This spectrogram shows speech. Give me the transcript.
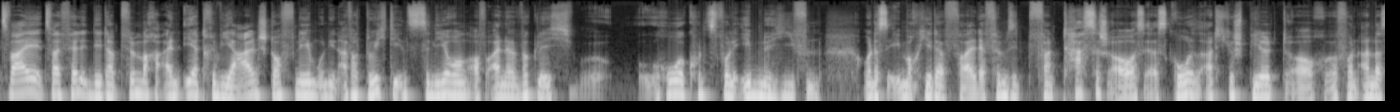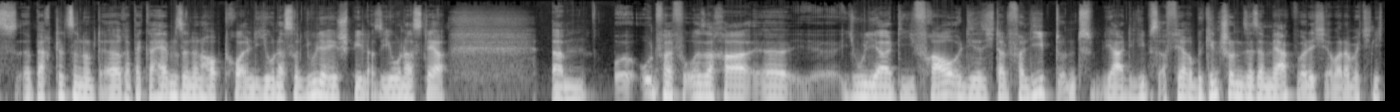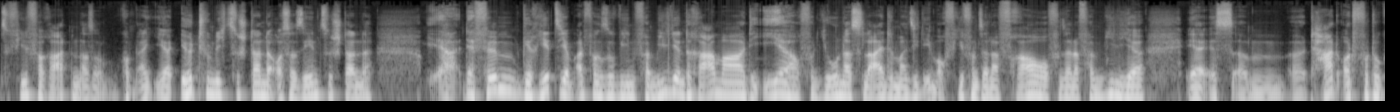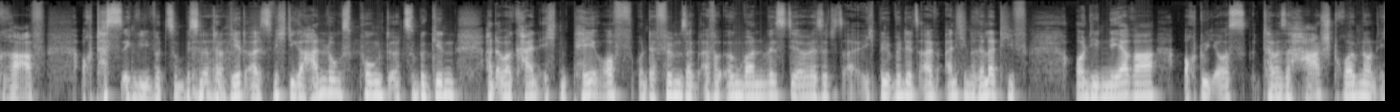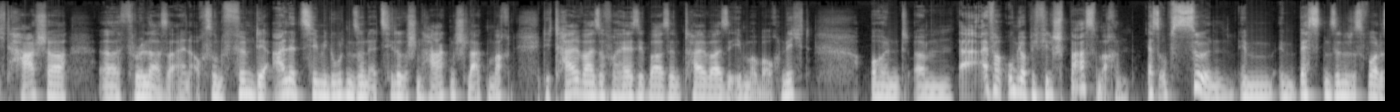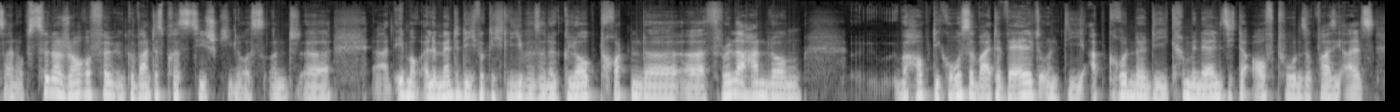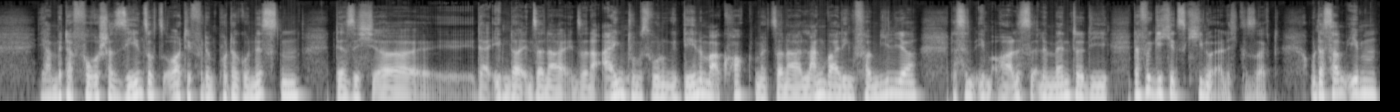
zwei, zwei Fälle, in denen der Filmemacher einen eher trivialen Stoff nehmen und ihn einfach durch die Inszenierung auf eine wirklich hohe kunstvolle Ebene hieven. Und das ist eben auch hier der Fall. Der Film sieht fantastisch aus. Er ist großartig gespielt, auch von Anders Bertelsen und äh, Rebecca Helmsen in Hauptrollen, die Jonas und Julia hier spielen. Also Jonas, der ähm, Unfallverursacher äh, Julia die Frau, die sich dann verliebt und ja, die Liebesaffäre beginnt schon sehr, sehr merkwürdig, aber da möchte ich nicht zu viel verraten. Also kommt eigentlich eher irrtümlich zustande, außer Sehen zustande ja, der Film geriert sich am Anfang so wie ein Familiendrama, die Ehe auch von Jonas leidet. Man sieht eben auch viel von seiner Frau, von seiner Familie. Er ist ähm, äh, Tatortfotograf. Auch das irgendwie wird so ein bisschen etabliert als wichtiger Handlungspunkt äh, zu Beginn, hat aber keinen echten Payoff. Und der Film sagt einfach irgendwann, wisst ihr, jetzt, ich bin, bin jetzt eigentlich ein relativ ordinärer, auch durchaus teilweise haarsträubender und echt harscher äh, Thriller sein. Auch so ein Film, der alle zehn Minuten so einen erzählerischen Hakenschlag macht, die teilweise vorhersehbar sind, teilweise eben aber auch nicht. und ähm, einfach unglaublich viel Spaß machen. Er ist obszön im, im besten Sinne des Wortes. Ein obszöner Genrefilm im Gewand des Prestige-Kinos und äh, hat eben auch Elemente, die ich wirklich liebe. So eine globetrottende äh, Thriller-Handlung, überhaupt die große weite Welt und die Abgründe, die Kriminellen, die sich da auftun, so quasi als ja metaphorischer Sehnsuchtsort hier für den Protagonisten, der sich äh, da eben da in seiner in seiner Eigentumswohnung in Dänemark hockt mit seiner langweiligen Familie. Das sind eben auch alles Elemente, die dafür gehe ich ins Kino ehrlich gesagt. Und das haben eben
